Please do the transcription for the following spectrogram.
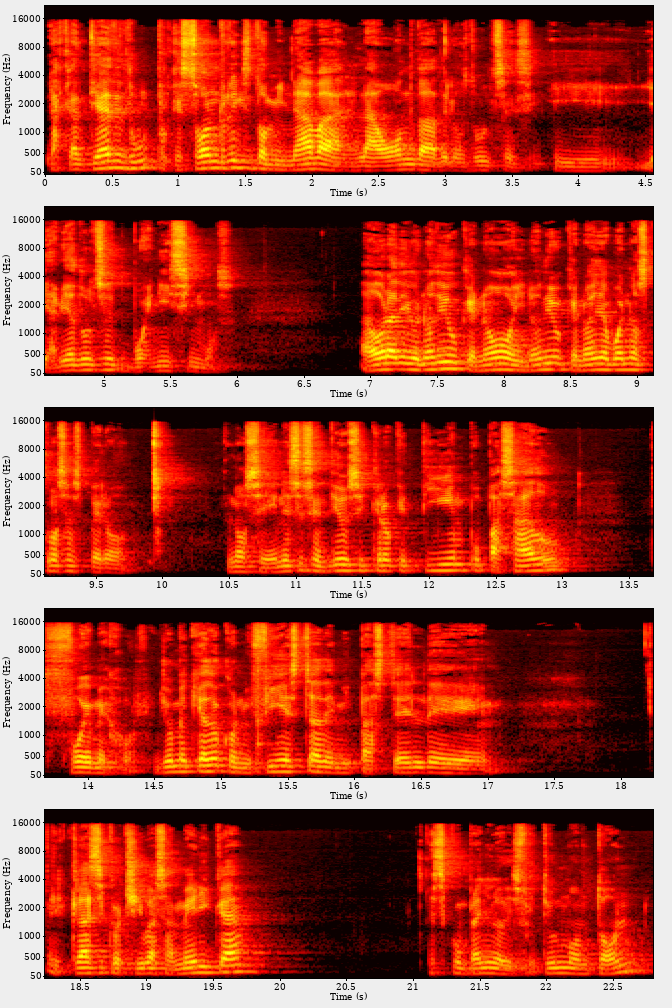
La cantidad de dulces, porque Sonrix dominaba la onda de los dulces y, y había dulces buenísimos. Ahora digo, no digo que no, y no digo que no haya buenas cosas, pero no sé, en ese sentido sí creo que tiempo pasado fue mejor. Yo me quedo con mi fiesta de mi pastel de, el clásico Chivas América. Ese cumpleaños lo disfruté un montón.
